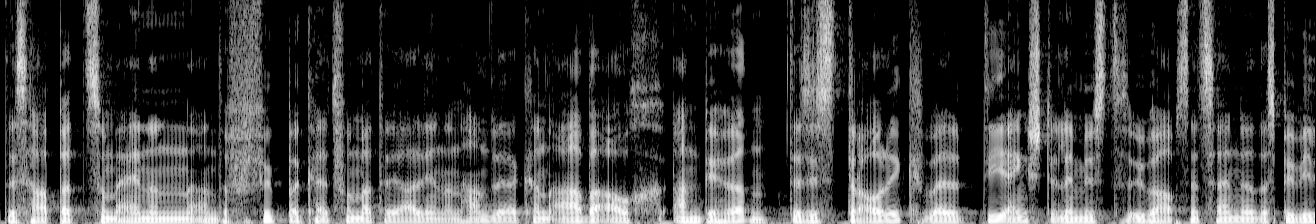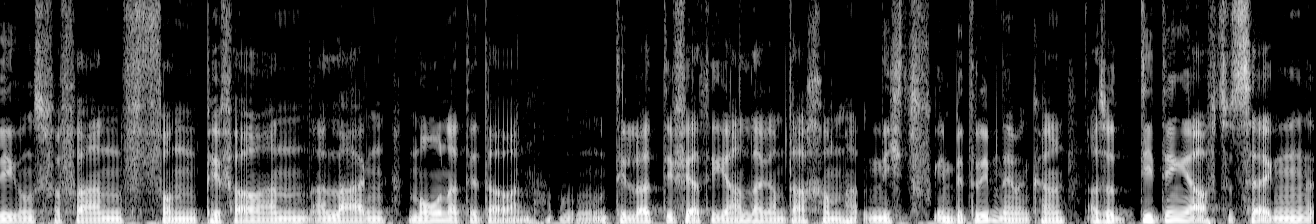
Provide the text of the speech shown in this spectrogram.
Das hapert zum einen an der Verfügbarkeit von Materialien, an Handwerkern, aber auch an Behörden. Das ist traurig, weil die Engstelle müsste überhaupt nicht sein. Das Bewilligungsverfahren von PV-Anlagen Monate dauern und die Leute, die fertige Anlage am Dach haben, nicht in Betrieb nehmen können. Also die Dinge aufzuzeigen,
